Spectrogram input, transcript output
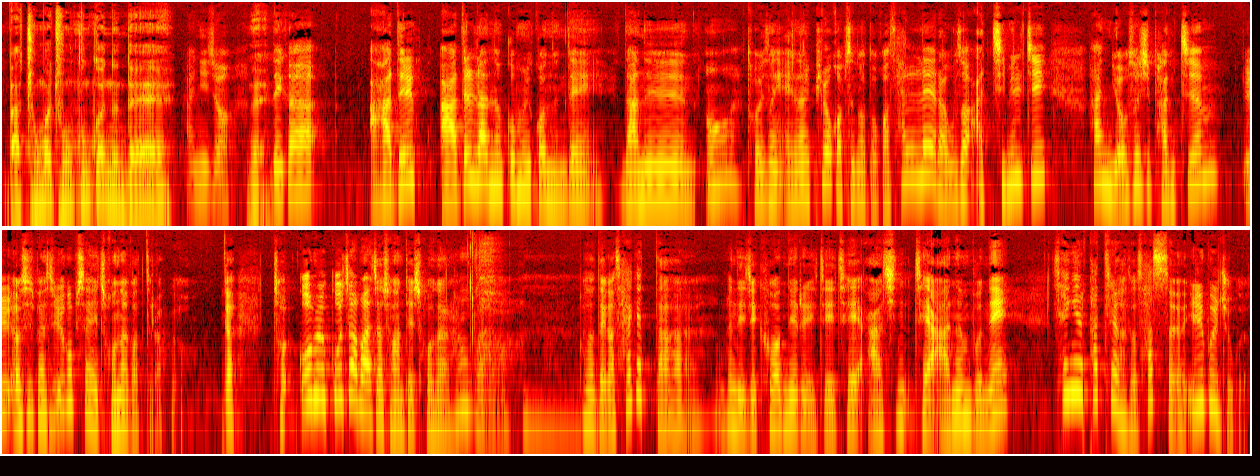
나 정말 좋은 꿈 꿨는데 아니죠. 네. 내가 아들 아들 낳는 꿈을 꿨는데 나는 어 더 이상 애 낳을 필요가 없으니까 너가 살래라고서 아침 일찍 한 6시 반쯤 6시 반에서 7시 사이에 전화가 왔더라고요. 그러니까 저 꿈을 꾸자마자 저한테 전화를 한 거예요. 그래서 내가 사겠다. 근데 이제 그 언니를 이제 제 아신 제 아는 분의 생일 파티에 가서 샀어요. 일불 주고요.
